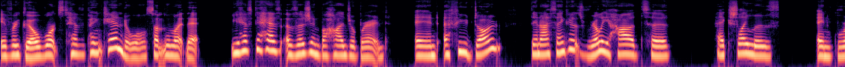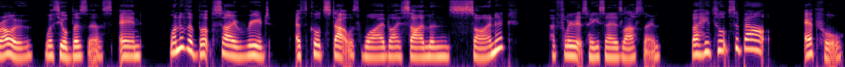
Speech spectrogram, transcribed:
every girl wants to have a pink candle or something like that? You have to have a vision behind your brand. And if you don't, then I think it's really hard to actually move and grow with your business. And one of the books I read, it's called Start With Why by Simon Sinek. Hopefully that's how you say his last name. But he talks about Apple,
